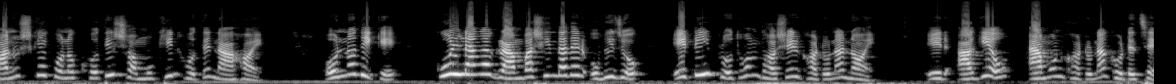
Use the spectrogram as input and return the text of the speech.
মানুষকে কোনো ক্ষতির সম্মুখীন হতে না হয়। অন্যদিকে, কুলডাঙ্গা গ্রাম বাসিন্দাদের অভিযোগ এটি প্রথম ধসের ঘটনা নয়, এর আগেও এমন ঘটনা ঘটেছে।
